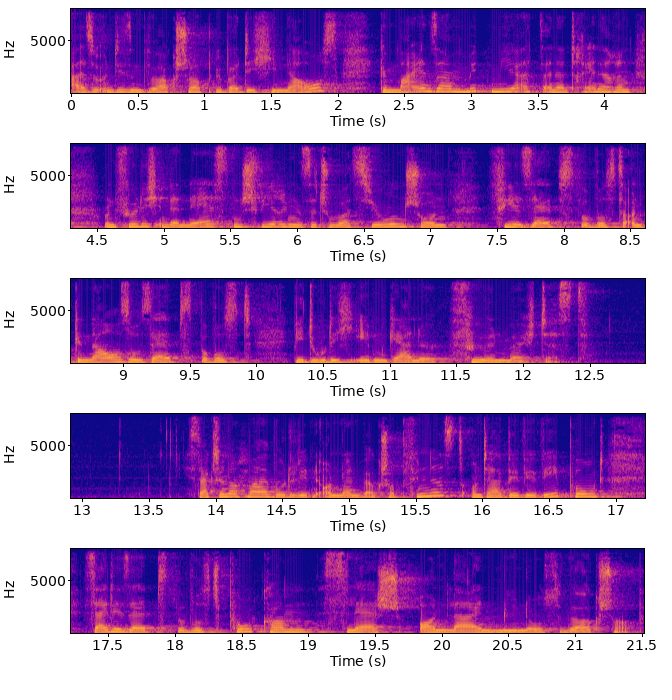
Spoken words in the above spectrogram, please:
also in diesem Workshop über dich hinaus, gemeinsam mit mir als deiner Trainerin und fühle dich in der nächsten schwierigen Situation schon viel selbstbewusster und genauso selbstbewusst, wie du dich eben gerne fühlen möchtest. Ich sage dir nochmal, wo du den Online-Workshop findest, unter www.seidirselbstbewusst.com slash online-workshop.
